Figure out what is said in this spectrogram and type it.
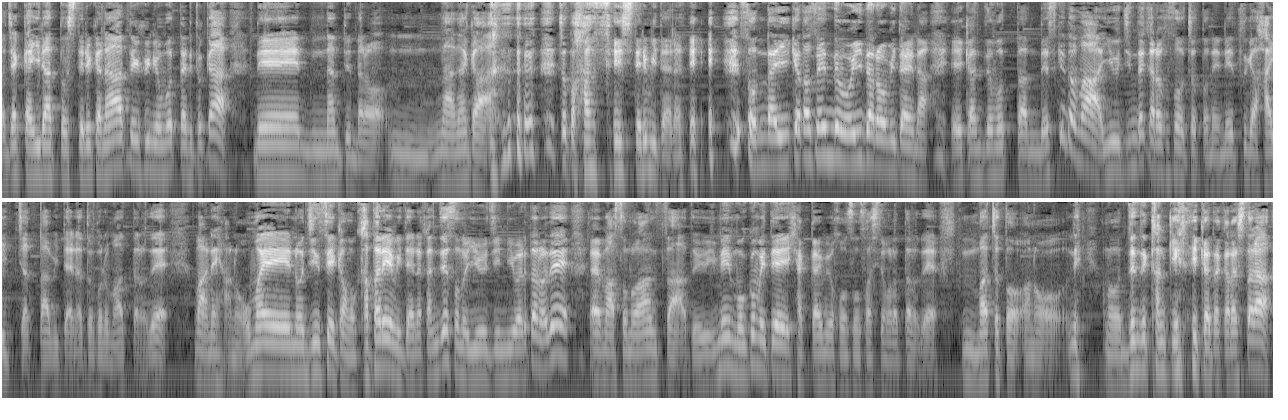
若干イラッとしてるかなというふうに思ったりとか、で、なんて言うんだろう、うん、まあなんか ちょっと反省してるみたいなね。そんな言い方せんでもいいだろうみたいな感じで思ったんですけど、まあ友人だからこそちょっとね、熱が入っちゃったみたいなところもあったので、まあね、あの、お前の人生観を語れみたいな感じでその友人に言われたので、えまあそのアンサーという面も込めて100回目放送させてもらったので、うん、まあちょっとあのね、あの、全然関係ない方からしたら、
